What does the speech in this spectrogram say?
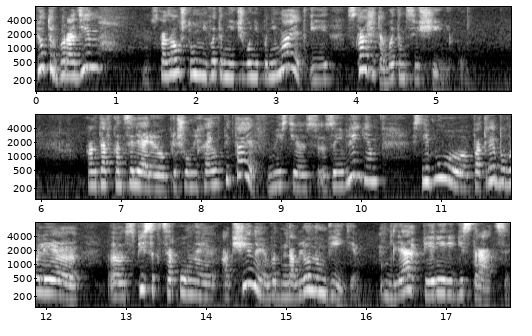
Петр Бородин сказал, что он в этом ничего не понимает и скажет об этом священнику. Когда в канцелярию пришел Михаил Питаев, вместе с заявлением с него потребовали э, список церковной общины в обновленном виде для перерегистрации.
